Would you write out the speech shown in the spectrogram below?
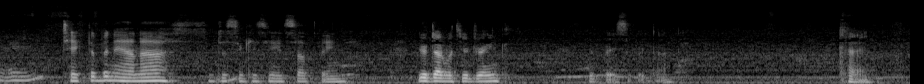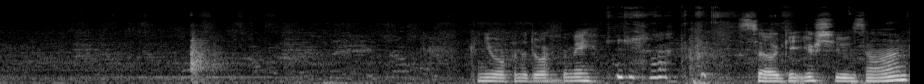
Okay. Take the banana, just in case you need something. You're done with your drink? You're basically done. Okay. Can you open the door for me? Yeah. So get your shoes on.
